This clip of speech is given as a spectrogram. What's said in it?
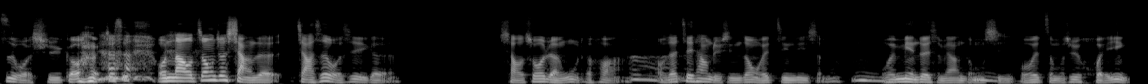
自我虚构，就是我脑中就想着，假设我是一个。小说人物的话，嗯、我在这趟旅行中我会经历什么？嗯，我会面对什么样的东西？嗯、我会怎么去回应？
